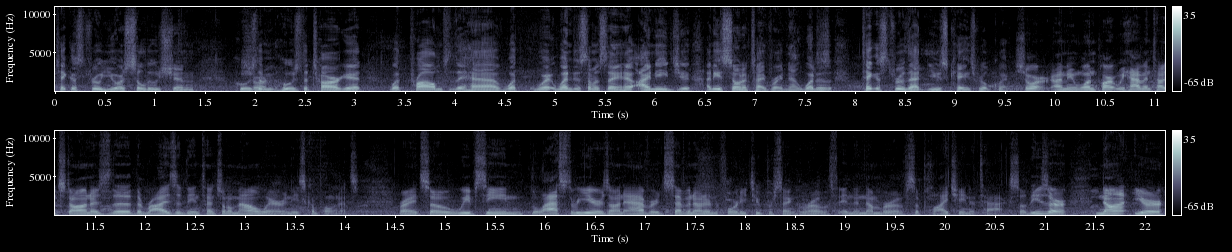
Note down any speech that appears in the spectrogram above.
Take us through your solution. Who's, Sure. the, who's the target? What problems do they have? What, where, when does someone say, hey, I need you, I need Sonatype right now? What is, take us through that use case real quick. Sure, I mean one part we haven't touched on is the, the rise of the intentional malware in these components. Right, so we've seen the last three years on average 742% growth in the number of supply chain attacks. So these are not your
